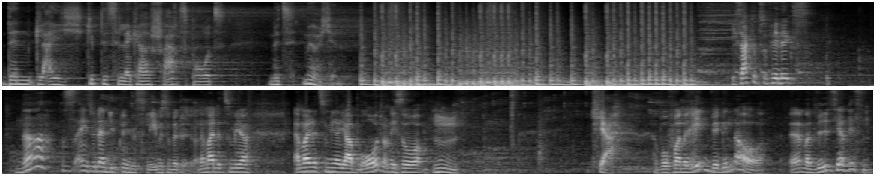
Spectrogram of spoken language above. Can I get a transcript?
denn gleich gibt es lecker Schwarzbrot mit Möhrchen. Ich sagte zu Felix, na, was ist eigentlich so dein Lieblingslebensmittel? Und er meinte zu mir, er meinte zu mir, ja, Brot. Und ich so, hm, tja, wovon reden wir genau? Ja, man will es ja wissen.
